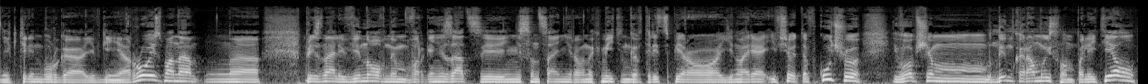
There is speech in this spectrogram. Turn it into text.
Екатеринбурга Евгения Ройзмана признали виновным в организации несанкционированных митингов 31 января. И все это в кучу. И, в общем, дым коромыслом полетел.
